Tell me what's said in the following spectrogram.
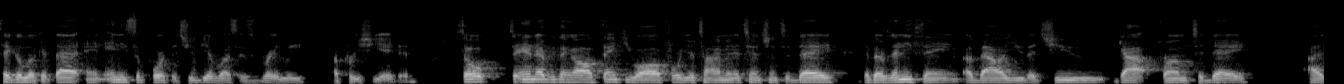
take a look at that, and any support that you give us is greatly appreciated. So, to end everything off, thank you all for your time and attention today. If there was anything of value that you got from today, I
